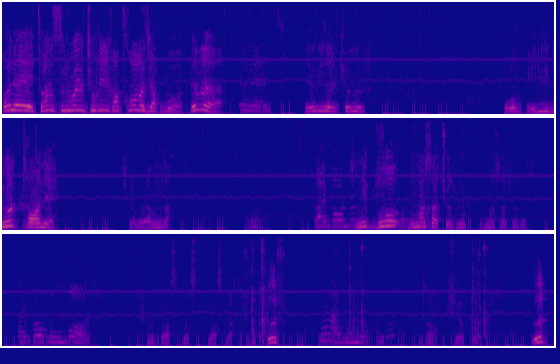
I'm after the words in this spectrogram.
Oley. Tanrı sürmeli çok iyi katkı olacak bu. Değil mi? Evet. Ne güzel kömür. Oh 54 tane. Şöyle koyalım da. Galiba orada da Şimdi bu var. bunu nasıl açıyoruz bu? Bunu nasıl açıyoruz? biz? Galiba bomba var. Şunu bas bas bas şunu. Dur. Ha bomba falan. Tamam bir şey yap dur. Dur.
